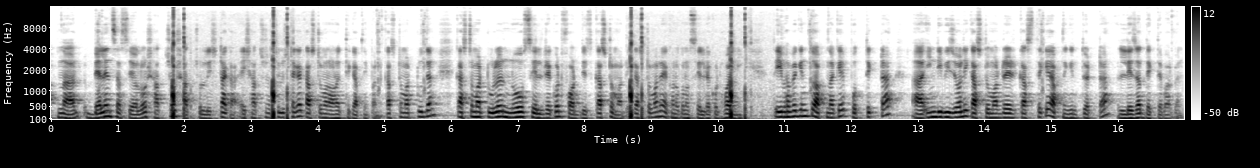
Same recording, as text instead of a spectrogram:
আপনার ব্যালেন্স আছে হলো সাতশো সাতচল্লিশ টাকা। এই সাতশো সাতচল্লিশ টাকা কাস্টমার অনেক থেকে আপনি পান। কাস্টমার টু দেন। কাস্টমার টুলের no sale record for this customer এই কাস্টমারের এখনও কোনো সেল রেকর্ড হয়নি। তো এইভাবে কিন্তু আপনাকে প্রত্যেকটা ইন্ডিভিজুয়ালি কাস্টমারের কাছ থেকে আপনি কিন্তু একটা লেজার দেখতে পারবেন।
